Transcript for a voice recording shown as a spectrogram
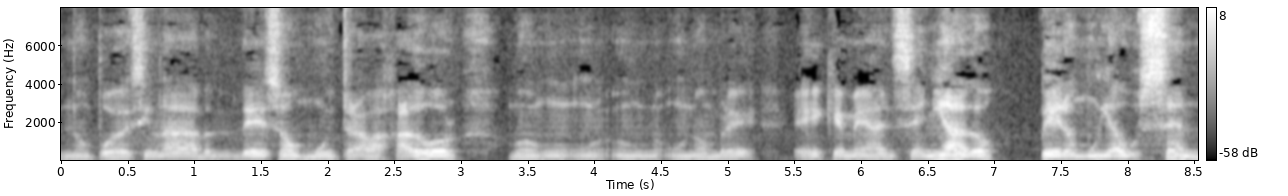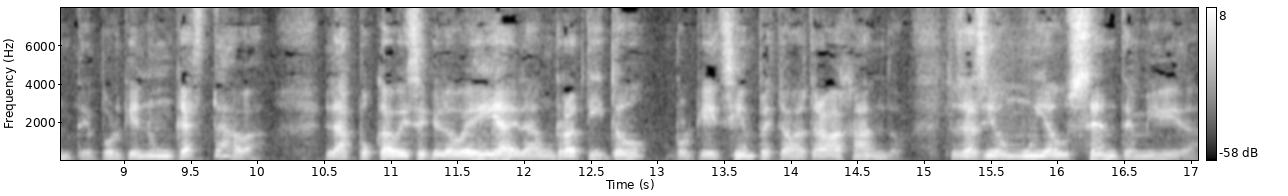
no puedo decir nada de eso, muy trabajador, un, hombre eh, que me ha enseñado, pero muy ausente, porque nunca estaba. Las pocas veces que lo veía era un ratito, porque siempre estaba trabajando. Entonces ha sido muy ausente en mi vida.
